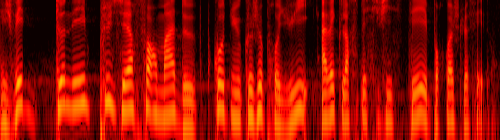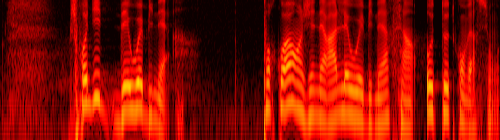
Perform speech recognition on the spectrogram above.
Je vais donner plusieurs formats de contenu que je produis avec leur spécificité et pourquoi je le fais. Je produis des webinaires. Pourquoi en général les webinaires c'est un haut taux de conversion?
